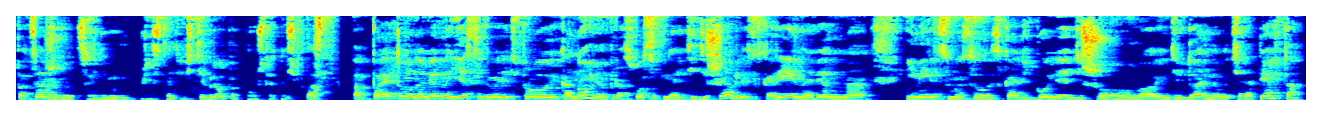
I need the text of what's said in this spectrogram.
подсаживаются и не могут перестать вести группы, потому что это очень классно. А поэтому, наверное, если говорить про экономию, про способ найти дешевле, скорее, наверное, имеет смысл искать более дешевого индивидуального терапевта,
